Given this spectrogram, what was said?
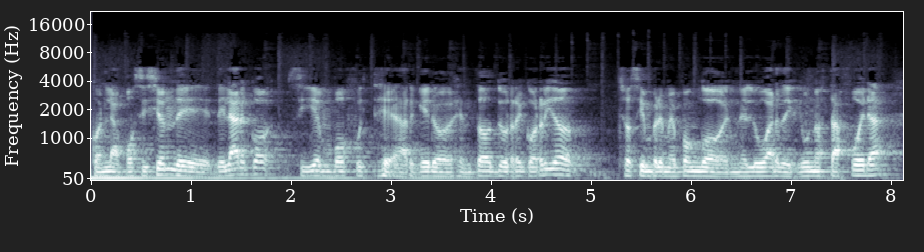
con la posición de, del arco? Si bien vos fuiste arquero en todo tu recorrido, yo siempre me pongo en el lugar de que uno está afuera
